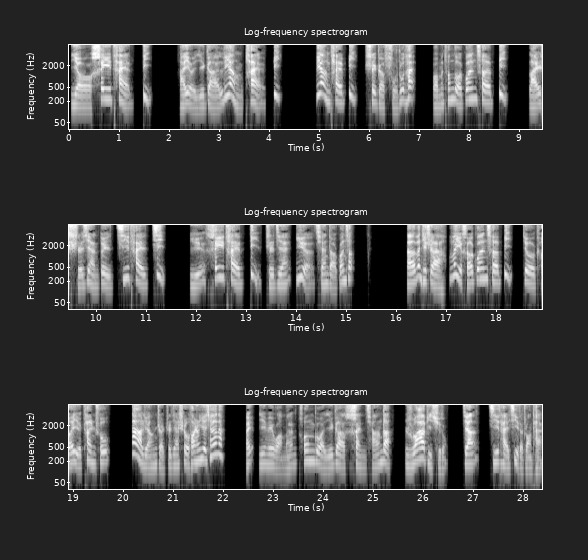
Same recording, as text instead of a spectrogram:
有黑态 D，还有一个亮态 B。亮态 B 是个辅助态，我们通过观测 B 来实现对基态 G 与黑态 D 之间跃迁的观测。呃，问题是啊，为何观测 B 就可以看出那两者之间是否发生跃迁呢？哎，因为我们通过一个很强的 Rabi 驱动，将基态 G 的状态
